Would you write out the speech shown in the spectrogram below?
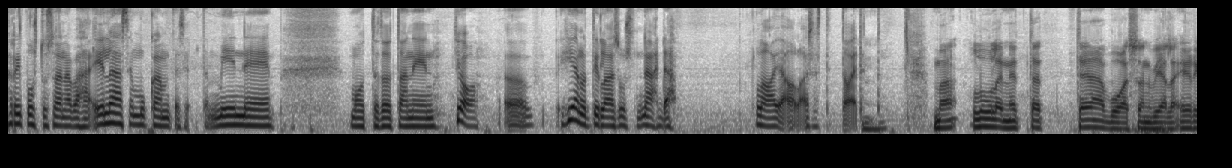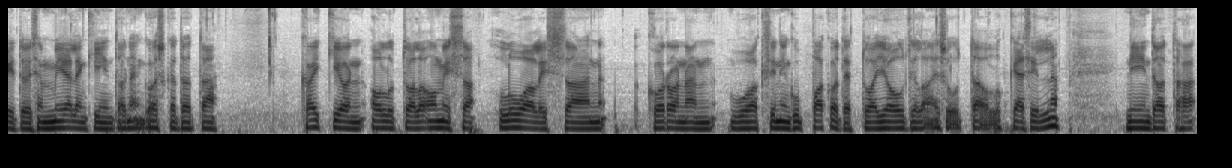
ripustus aina vähän elää sen mukaan, mitä sieltä menee. Mutta tota niin, joo, hieno tilaisuus nähdä laaja-alaisesti taidetta. Mm. Mä luulen, että tämä vuosi on vielä erityisen mielenkiintoinen, koska tota, kaikki on ollut tuolla omissa luolissaan koronan vuoksi niin kuin pakotettua joutilaisuutta ollut käsillä. Niin tota,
